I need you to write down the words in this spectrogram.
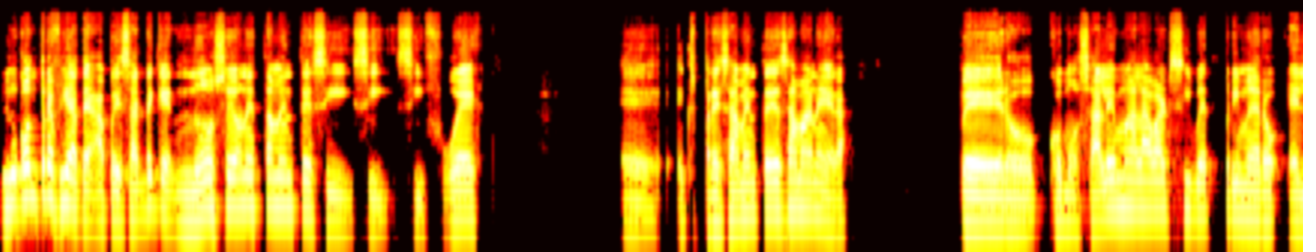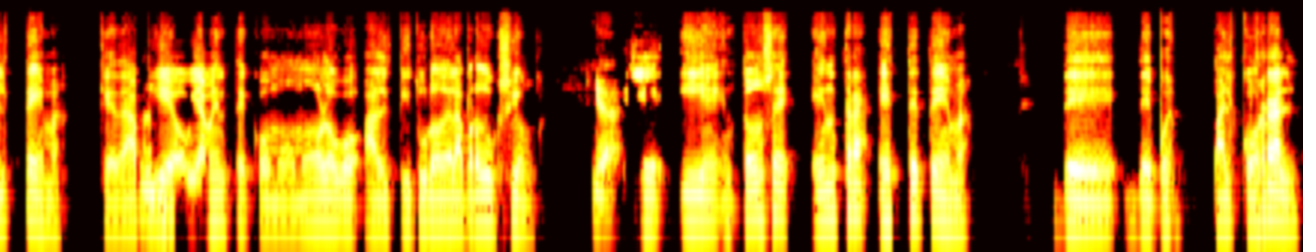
yo, encontré, fíjate, a pesar de que no sé honestamente si, si, si fue eh, expresamente de esa manera, pero como sale Malabar Sibet primero el tema, que da pie obviamente como homólogo al título de la producción, eh, y entonces entra este tema de, de pues, para el corral.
